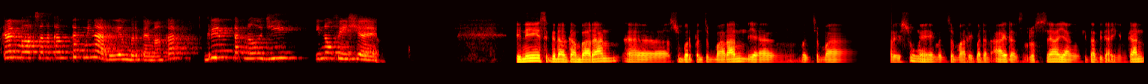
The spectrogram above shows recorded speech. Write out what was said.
kalian melaksanakan Techminar yang bertemakan Green Technology Innovation. Ini sekedar gambaran eh, sumber pencemaran yang mencemari sungai, mencemari badan air dan seterusnya yang kita tidak inginkan.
